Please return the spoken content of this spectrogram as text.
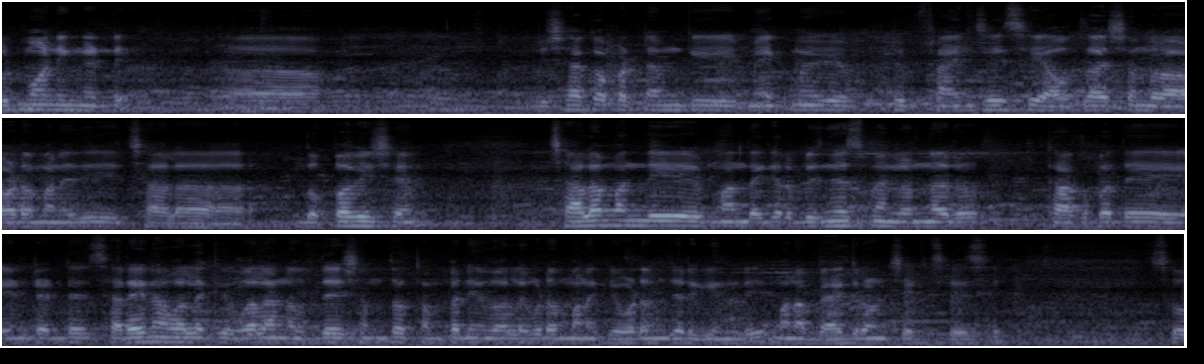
గుడ్ మార్నింగ్ అండి. విశాఖపట్నంకి మేక్ మై ట్రిప్ ఫ్రాంచైజీ అవకాశం రావడం అనేది చాలా గొప్ప విషయం. చాలామంది మన దగ్గర బిజినెస్ మెన్లు ఉన్నారు. కాకపోతే ఏంటంటే సరైన వాళ్ళకి ఇవ్వాలన్న ఉద్దేశంతో కంపెనీ వాళ్ళు కూడా మనకి ఇవ్వడం జరిగింది. మన బ్యాక్గ్రౌండ్ చెక్ చేసి. సో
